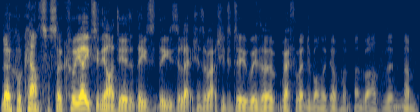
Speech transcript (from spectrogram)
local council. So creating the idea that these these elections are actually to do with a referendum on the government, rather than um,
